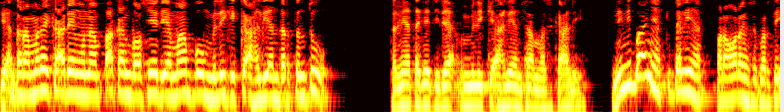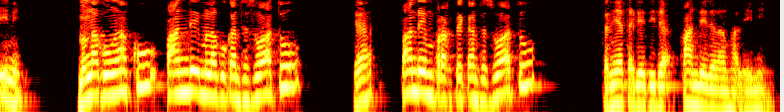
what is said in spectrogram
Di antara mereka ada yang menampakkan bahwasanya dia mampu memiliki keahlian tertentu. Ternyata dia tidak memiliki keahlian sama sekali. Ini banyak kita lihat orang-orang seperti ini. Mengaku-ngaku pandai melakukan sesuatu, ya, pandai mempraktekkan sesuatu, ternyata dia tidak pandai dalam hal ini.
